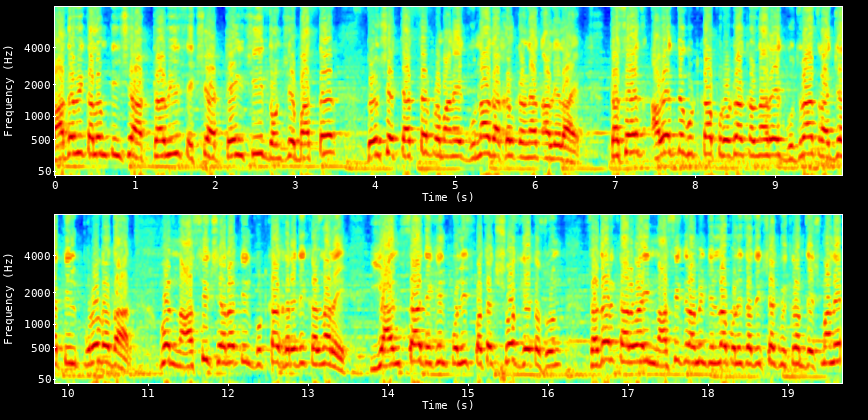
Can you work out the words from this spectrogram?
भादवी कलम तीनशे अठ्ठावीस एकशे अठ्ठ्याऐंशी दोनशे बहात्तर दोनशे त्र्याहत्तर प्रमाणे गुन्हा दाखल करण्यात आलेला आहे. तसेच अवैध गुटखा पुरवठा करणारे गुजरात राज्यातील पुरवठादार व नाशिक शहरातील गुटखा खरेदी करणारे यांचा देखील पोलीस पथक शोध घेत असून सदर कारवाई नाशिक ग्रामीण जिल्हा पोलीस अधीक्षक विक्रम देशमाने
